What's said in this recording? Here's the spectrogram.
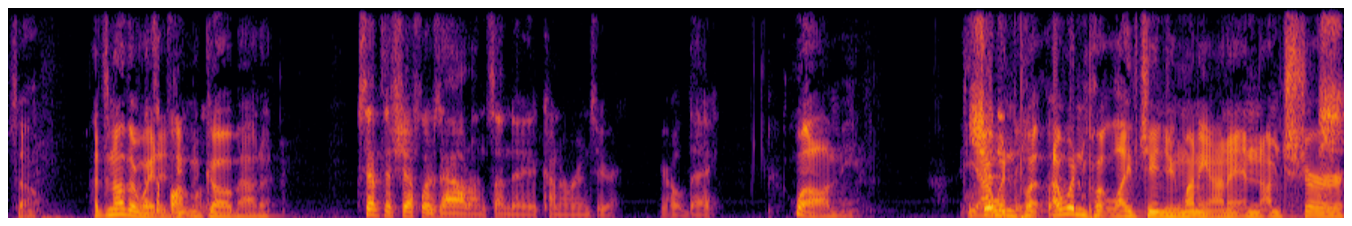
So that's another way that's to do, go about it. Except if Scheffler's out on Sunday, it kind of ruins your, your whole day. Well, I mean, yeah, I wouldn't be, put but... I wouldn't put life changing money on it, and I'm sure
